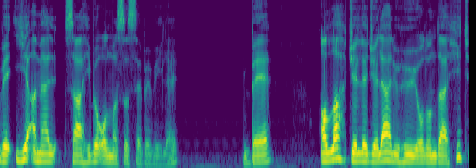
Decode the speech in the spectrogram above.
ve iyi amel sahibi olması sebebiyle. B. Allah Celle Celaluhu yolunda hiç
